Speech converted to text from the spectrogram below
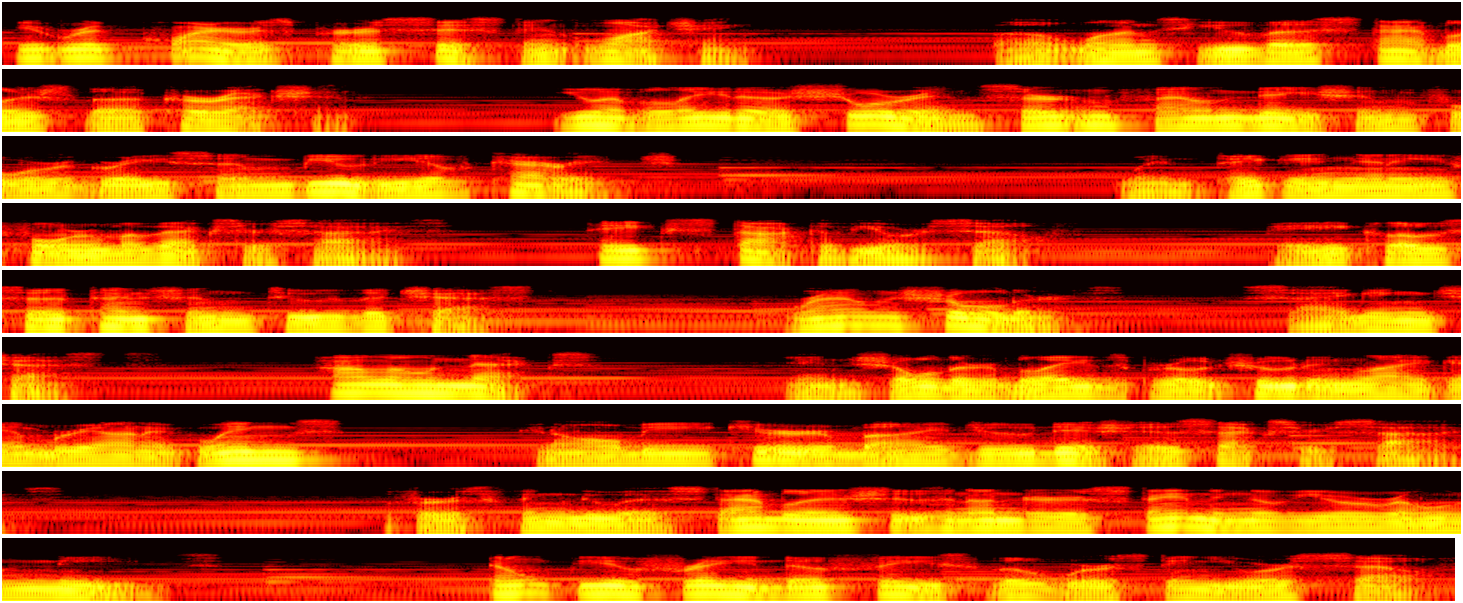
It requires persistent watching. But once you've established the correction, you have laid a sure and certain foundation for grace and beauty of carriage. When taking any form of exercise, Take stock of yourself. Pay close attention to the chest. Round shoulders, sagging chests, hollow necks, and shoulder blades protruding like embryonic wings can all be cured by judicious exercise. The first thing to establish is an understanding of your own needs. Don't be afraid to face the worst in yourself.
